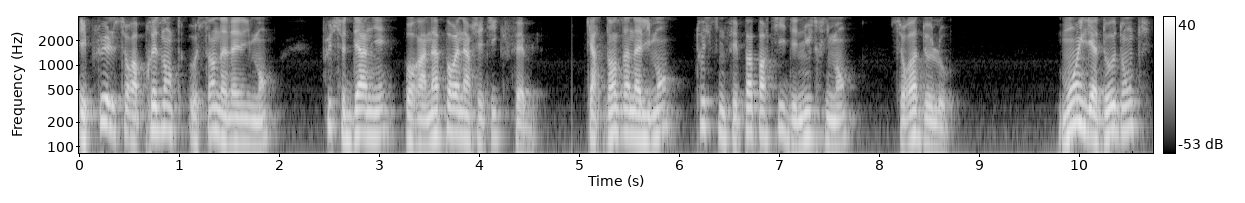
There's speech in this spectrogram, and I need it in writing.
et plus elle sera présente au sein d'un aliment, plus ce dernier aura un apport énergétique faible. Car dans un aliment, tout ce qui ne fait pas partie des nutriments sera de l'eau. Moins il y a d'eau donc,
